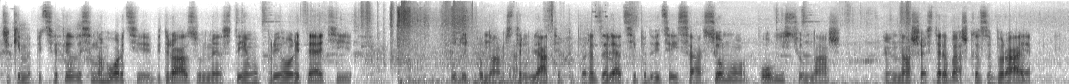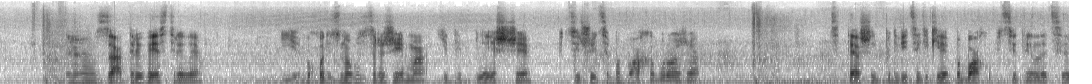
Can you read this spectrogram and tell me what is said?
тільки ми підсвітилися на горці, відразу ми стоїмо в пріоритеті, будуть по нам стріляти по перезарядці. Подивіться, ІСа 7 повністю наш, наша СТРВшка забирає е, за три вистріли і виходить знову з режима, їде ближче, підсвічується бабаха ворожа. Це теж, подивіться, тільки бабаху підсвітили, це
